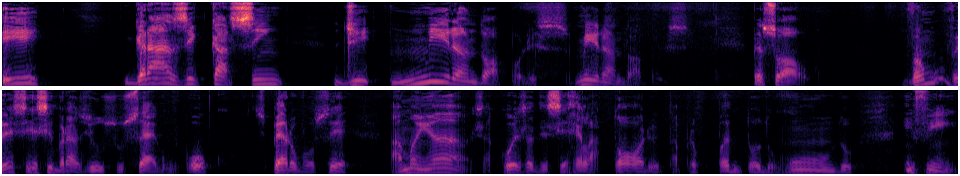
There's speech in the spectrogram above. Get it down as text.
e Grazi Cassim, de Mirandópolis. Mirandópolis. Pessoal, vamos ver se esse Brasil sossega um pouco. Espero você amanhã. Essa coisa desse relatório está preocupando todo mundo. Enfim,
